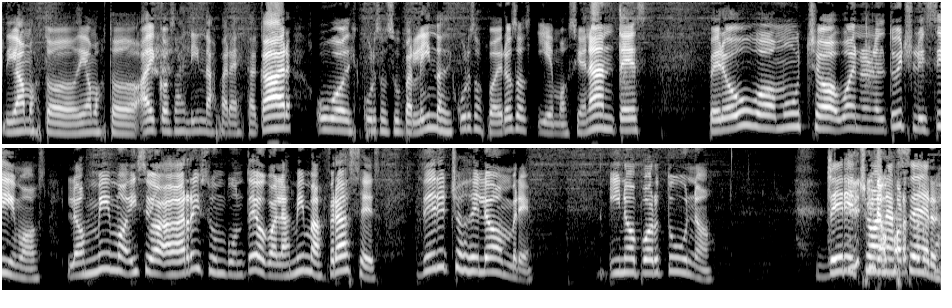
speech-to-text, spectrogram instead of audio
Digamos todo, digamos todo. Hay cosas lindas para destacar. Hubo discursos súper lindos, discursos poderosos y emocionantes. Pero hubo mucho, bueno, en el Twitch lo hicimos. Los mismos, hice, agarré hice un punteo con las mismas frases. Derechos del hombre. Inoportuno. Derecho a nacer.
